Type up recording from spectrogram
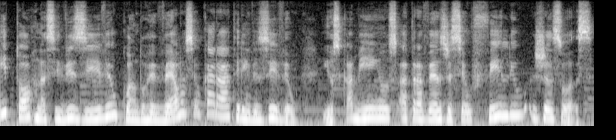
e torna-se visível quando revela seu caráter invisível e os caminhos através de seu Filho Jesus,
